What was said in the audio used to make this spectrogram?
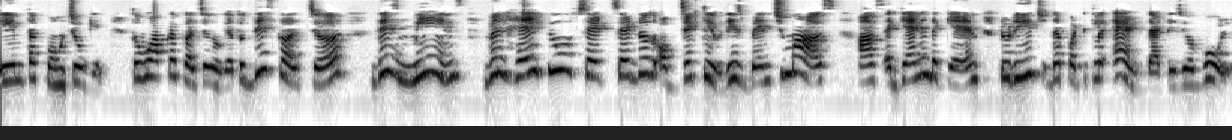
एम तक पहुंचोगे? तो वो आपका कल्चर हो गया। तो this culture this means will help you set set those objective this benchmarks as again and again to reach the particular end that is your goal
